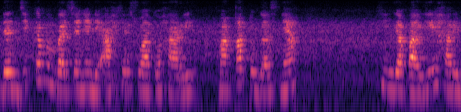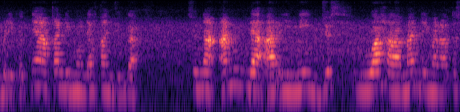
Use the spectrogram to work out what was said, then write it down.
dan jika membacanya di akhir suatu hari, maka tugasnya hingga pagi hari berikutnya akan dimudahkan juga. Sunaan Da'arimi Juz 2 halaman 549.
